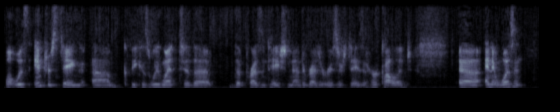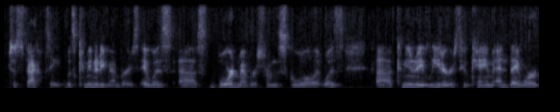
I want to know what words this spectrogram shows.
what was interesting, um, because we went to the, the presentation, undergraduate research days at her college, uh, and it wasn't just faculty, it was community members, it was uh, board members from the school, it was uh, community leaders who came and they were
